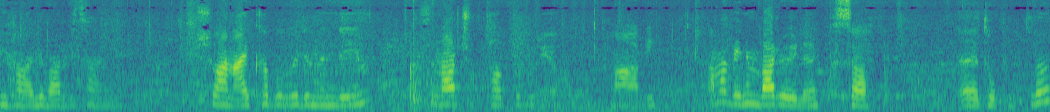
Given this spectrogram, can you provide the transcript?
bir hali var bir saniye. Şu an ayakkabı bölümündeyim. Şunlar çok tatlı duruyor. Mavi. Ama benim var öyle kısa e, topuklu.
